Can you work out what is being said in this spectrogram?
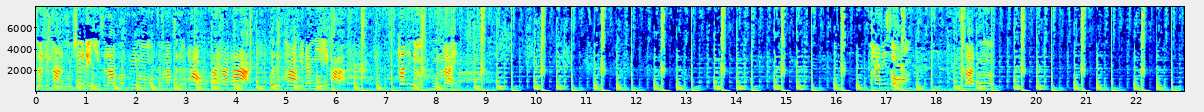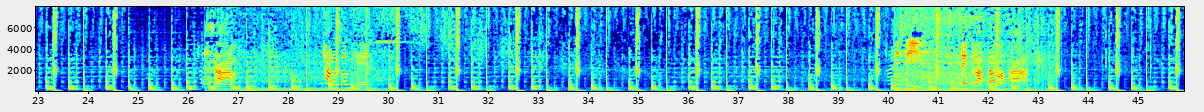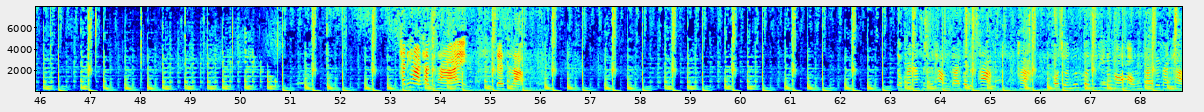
สวัสดีค่ะ หนูชื่อเด็กหญิงสลาพรครีโน จะมานำเสนอท่าออกกำลังกาย5ท่า เพื่อสุขภาพมีดังนี้ค่ะ ท่าที่1หมุนไหล่ท่าที่2สะบัดมือท่าที่3 ท่านสุดท้าย แต่สลับ จบการนำเสนอท่าออกกำลังกายเพื่อสุขภาพค่ะ ขอเชิญเพื่อนๆพี่ๆน้องๆมาออกกำลังกายด้วยกันค่ะ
